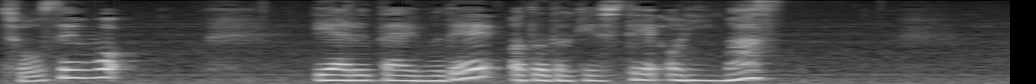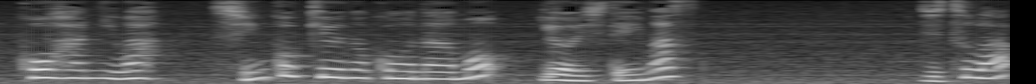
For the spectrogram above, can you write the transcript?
挑戦をリアルタイムでお届けしております。後半には深呼吸のコーナーも用意しています。実は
